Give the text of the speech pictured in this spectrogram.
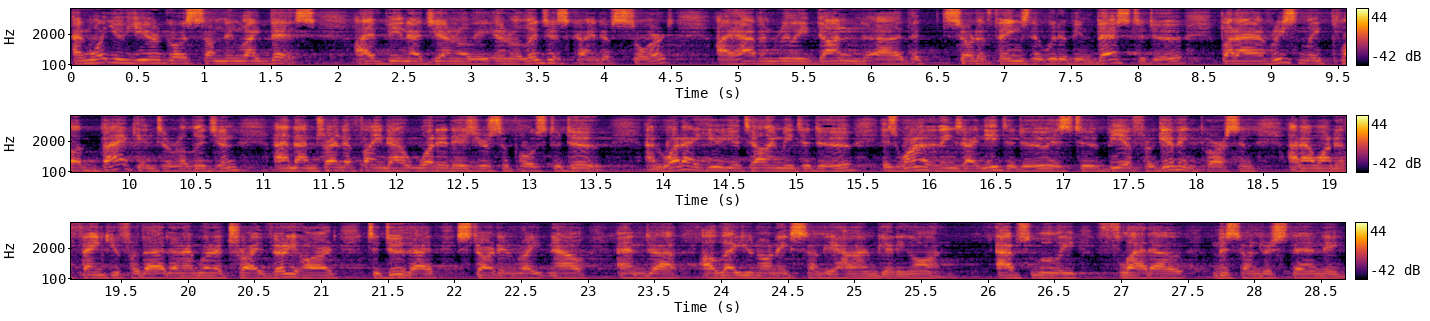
and what you hear goes something like this. I've been a generally irreligious kind of sort. I haven't really done uh, the sort of things that would have been best to do, but I have recently plugged back into religion, and I'm trying to find out what it is you're supposed to do. And what I hear you telling me to do is one of the things I need to do is to be a forgiving person, and I want to thank you for that, and I'm going to try very hard to do that starting right now, and uh, I'll let you know next Sunday how I'm getting on absolutely flat out misunderstanding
